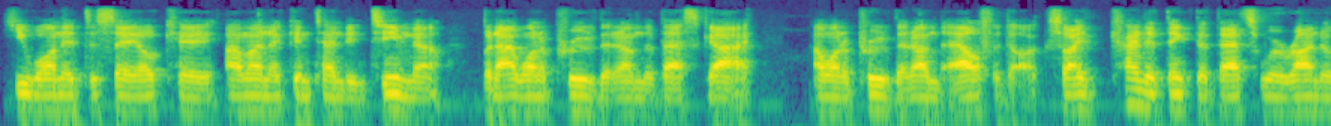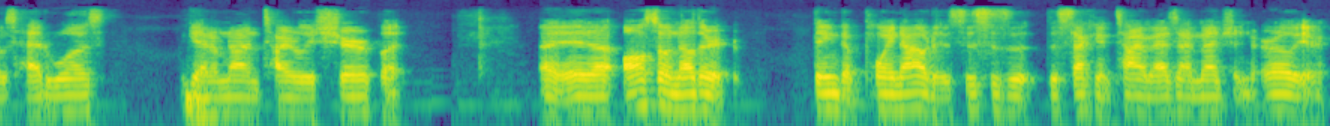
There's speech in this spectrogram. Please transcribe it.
he wanted to say, okay, I'm on a contending team now, but I want to prove that I'm the best guy. I want to prove that I'm the alpha dog. So I kind of think that that's where Rondo's head was. Again, I'm not entirely sure, but uh, and uh, also another thing to point out is this is a, the second time, as I mentioned earlier,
